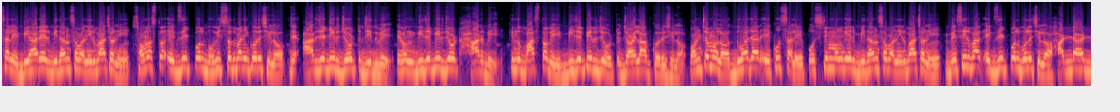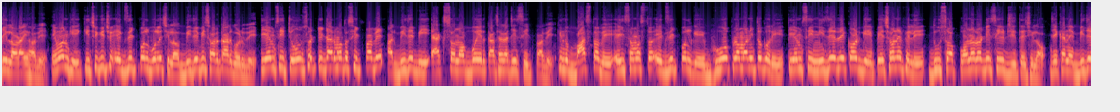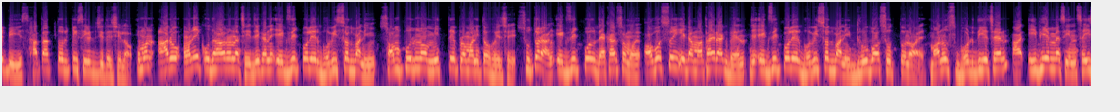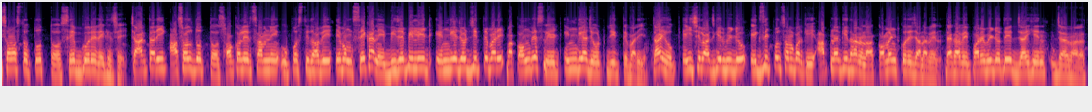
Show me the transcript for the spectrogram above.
সালে বিহারের বিধানসভা নির্বাচনে সমস্ত এক্সিট পোল ভবিষ্যৎবাণী করেছিল যে আরজেডির জোট জিতবে এবং বিজেপির জোট হারবে। কিন্তু বাস্তবে বিজেপির জোট জয়লাভ করেছিল। পঞ্চম হল দু হাজার একুশ সালে পশ্চিমবঙ্গের বিধানসভা নির্বাচনে বেশিরভাগ এক্সিট পোল বলেছিল, হাড্ডাহাড্ডি লড়াই হবে। এমনকি কিছু কিছু এক্সিট পোল বলেছিল, বিজেপি সরকার গড়বে। টিএমসি চৌষট্টিটার মতো সিট পাবে আর বিজেপি একশো নব্বই এর কাছাকাছি সিট পাবে। কিন্তু বাস্তবে এই সমস্ত এক্সিট পোলকে ভুয়ো প্রমাণিত করে টিএমসি নিজের রেকর্ডকে পেছনে ফেলে দুশো পনেরোটি সিট জিতেছিল, যেখানে বিজেপি সাতাত্তরটি সিট জিতেছিল। এমন আরও অনেক উদাহরণ আছে যেখানে এক্সিট পোলের ভবিষ্যৎবাণী সম্পূর্ণ মিথ্যে প্রমাণিত হয়েছে। সুতরাং এক্সিট পোল দেখার সময় অবশ্যই এটা মাথায় রাখবেন যে এক্সিট পোলের ভবিষ্যৎবাণী ধ্রুব সত্য নয়। মানুষ ভোট দিয়েছেন আর ইভিএম মেশিন সেই সমস্ত তথ্য সেভ করে রেখেছে। চার তারিখ আসল তথ্য সকলের সামনে উপস্থিত হবে এবং সেখানে বিজেপি লিড এনডিএ জোট জিততে পারে বা কংগ্রেস লিড ইন্ডিয়া জোট জিততে পারে। যাই হোক, এই ছিল আজকের ভিডিও এক্সিট পোল সম্পর্কে আপনার কি ধারণা? কমেন্ট করে জানাবেন। দেখা হবে পরের ভিডিওতে। জয় হিন্দ জয় ভারত।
